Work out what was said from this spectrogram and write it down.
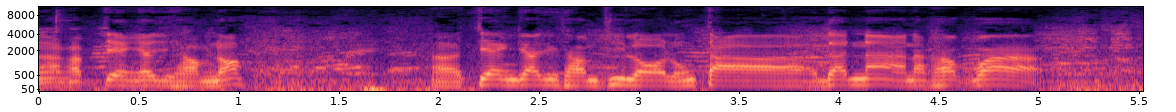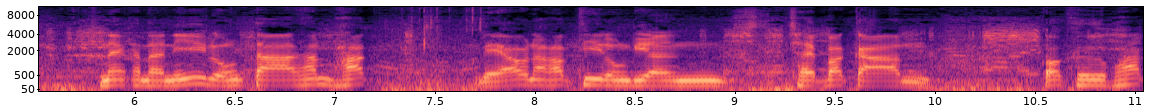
นะครับ แจ้งญาติธรรมเนาะแจ้งญาติธรรมที่รอหลวงตาด้านหน้านะครับว่าในขณะนี้หลวงตาท่านพักแล้วนะครับที่โรงเรียนชัยปราการก็คือพัก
